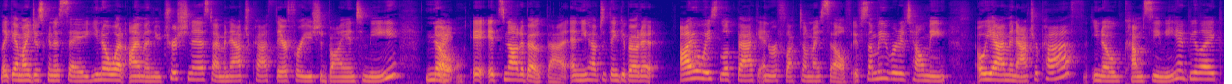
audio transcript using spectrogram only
Like, am I just going to say, you know what, I'm a nutritionist, I'm a naturopath, therefore you should buy into me? No, right. it, it's not about that. And you have to think about it. I always look back and reflect on myself. If somebody were to tell me, oh, yeah, I'm a naturopath, you know, come see me, I'd be like,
